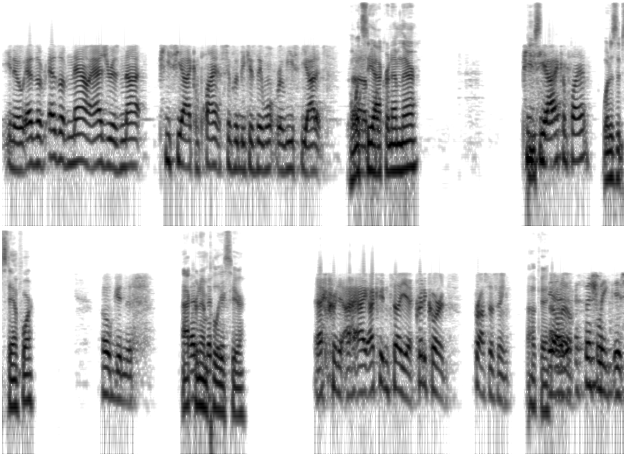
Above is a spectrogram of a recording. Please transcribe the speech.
you know as of as of now, Azure is not PCI compliant simply because they won't release the audits. What's uh, the acronym there? PCI, PCI compliant. What does it stand for? Oh goodness. Acronym police here. Acronym. I, I couldn't tell you. Credit cards processing. Okay. Yeah, essentially, it's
